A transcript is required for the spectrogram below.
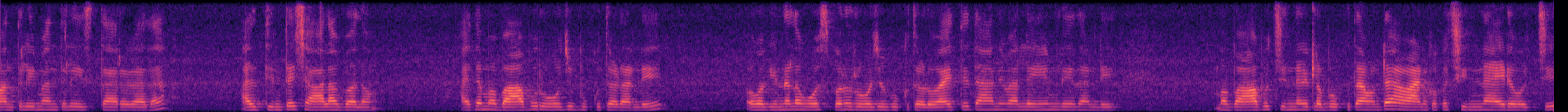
మంత్లీ మంత్లీ ఇస్తారు కదా. అది తింటే చాలా బలం. అయితే మా బాబు రోజు బుక్కుతాడండి. ఒక గిన్నెలో పోసుకొని రోజు బుక్కుతాడు. అయితే దానివల్ల ఏం లేదండి. మా బాబు చిన్న ఇట్లా బుక్కుతూ ఉంటే ఆయనకు ఒక చిన్న ఐడియా వచ్చి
